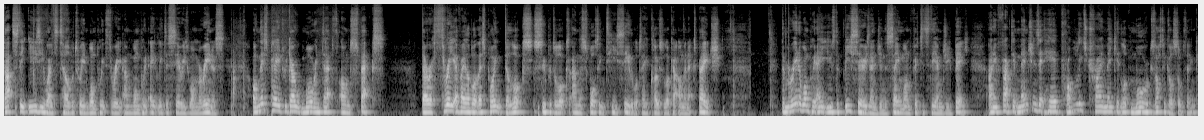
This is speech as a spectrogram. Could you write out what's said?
That's the easy way to tell between 1.3 and 1.8 litre Series 1 Marinas. On this page we go more in depth on specs. There are three available at this point, Deluxe, Super Deluxe and the Sporting TC that we'll take a closer look at on the next page. The Marina 1.8 used the B-Series engine, the same one fitted to the MGB, and in fact it mentions it here probably to try and make it look more exotic or something,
